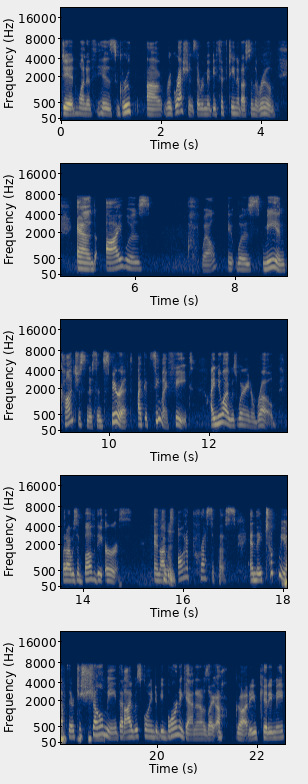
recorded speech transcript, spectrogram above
did one of his group uh, regressions. There were maybe 15 of us in the room, and I was, well, it was me in consciousness and spirit. I could see my feet I knew I was wearing a robe, but I was above the earth and I was hmm. on a precipice. And they took me up there to show me that I was going to be born again. And I was like, oh God, are you kidding me?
